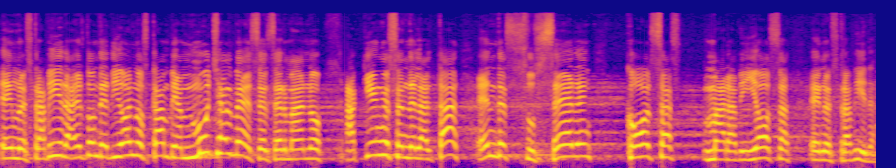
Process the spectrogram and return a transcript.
en nuestra vida, es donde Dios nos cambia. Muchas veces, hermano, aquí en el altar, en suceden cosas maravillosas en nuestra vida.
